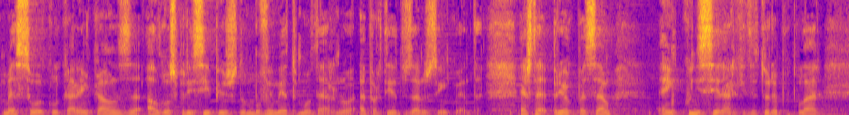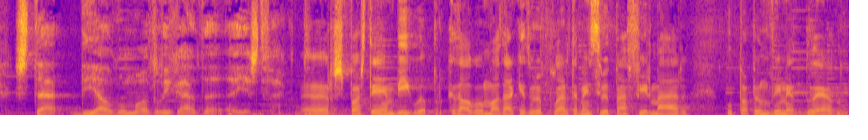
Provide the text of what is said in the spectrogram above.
começam a colocar em causa alguns princípios do movimento moderno a partir dos anos 50. Esta preocupação em conhecer a arquitetura popular está de algum modo ligada a este facto? A resposta é ambígua, porque de algum modo a arquitetura popular também serve para afirmar o próprio movimento moderno.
